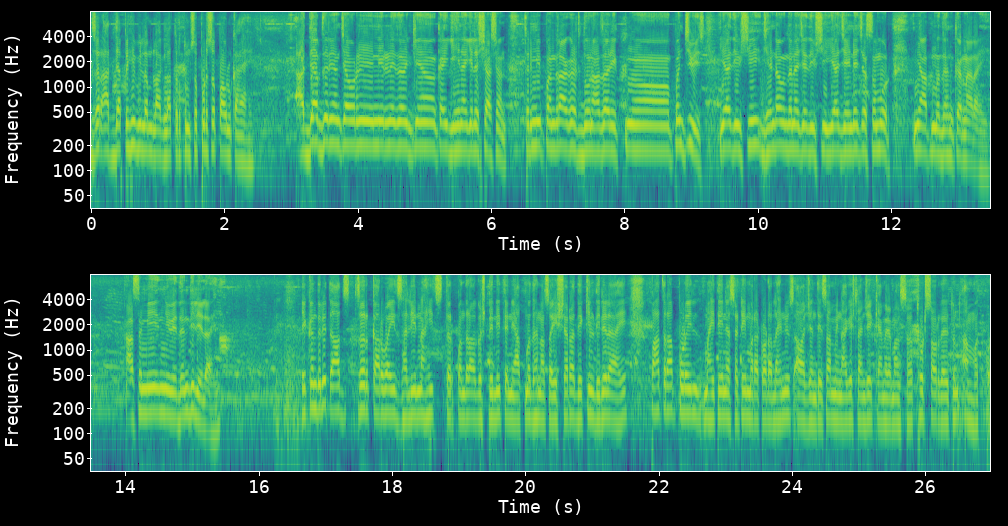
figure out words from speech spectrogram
जर अद्यापही विलंब लागला तर तुमचं पुढचं पाऊल काय आहे? अद्याप जर यांच्यावर निर्णय जर काही घेण्यात गेलं शासन तर मी पंधरा ऑगस्ट दोन हजार एक पंचवीस या दिवशी झेंडावंदनाच्या दिवशी या झेंड्याच्या समोर मी आत्मदहन करणार आहे. असं मी निवेदन दिलेलं आहे. एकंदरीत आज जर कारवाई झाली नाहीच तर पंधरा ऑगस्ट दिनी त्यांनी आत्मधनाचा इशारा देखील दिलेला आहे. पाहत राहा पुढील माहिती येण्यासाठी मराठवाडा लाईव्ह न्यूज आवाज जनतेचा. मी नागेश लांजे कॅमेरामॅनसह थोट अहमदपूर.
